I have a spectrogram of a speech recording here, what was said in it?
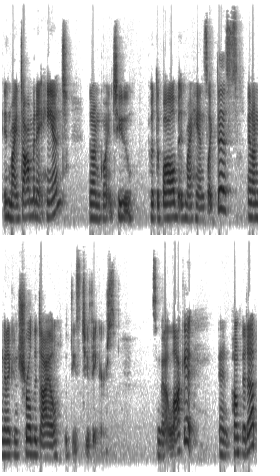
in my dominant hand, and I'm going to put the bulb in my hands like this, and I'm going to control the dial with these two fingers. So I'm going to lock it and pump it up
